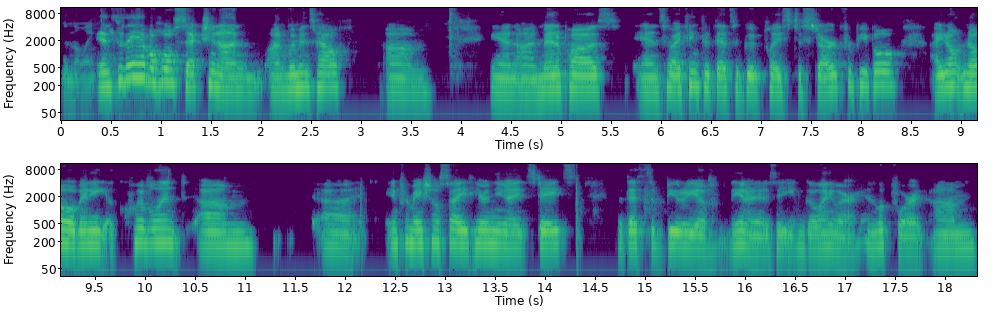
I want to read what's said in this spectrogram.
it in the link. And so they have a whole section on, on women's health um, and on menopause. And so I think that that's a good place to start for people. I don't know of any equivalent um, uh, informational site here in the United States, but that's the beauty of the internet is that you can go anywhere and look for it. Um,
